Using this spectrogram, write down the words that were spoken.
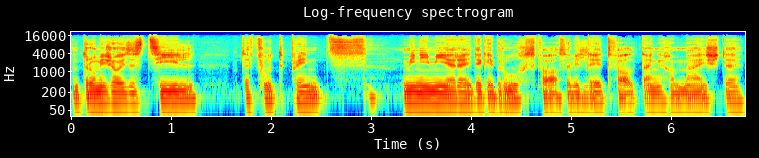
Und darum ist unser Ziel, den Footprint minimieren in der Gebrauchsphase, weil dort fällt eigentlich am meisten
